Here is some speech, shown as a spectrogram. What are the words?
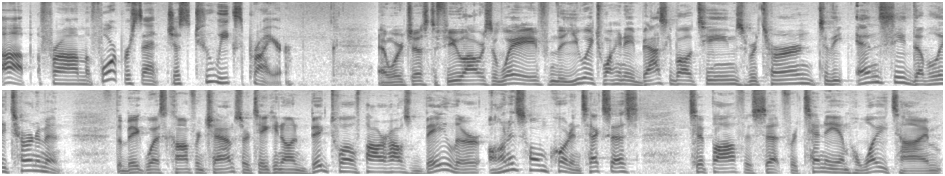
up from 4% just two weeks prior. And we're just a few hours away from the UH Wahine basketball team's return to the NCAA tournament. The Big West Conference champs are taking on Big 12 powerhouse Baylor on its home court in Texas. Tip-off is set for 10 a.m. Hawaii time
